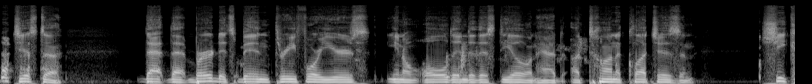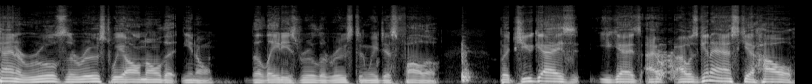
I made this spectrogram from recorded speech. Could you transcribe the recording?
just a, that that bird that's been three four years you know old into this deal and had a ton of clutches and she kind of rules the roost. We all know that you know the ladies rule the roost and we just follow. But you guys you guys i, I was going to ask you how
